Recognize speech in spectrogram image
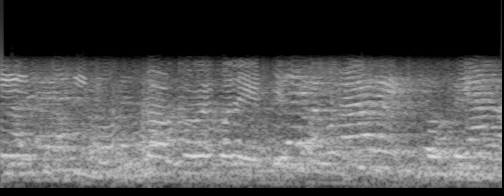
No, come volete.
